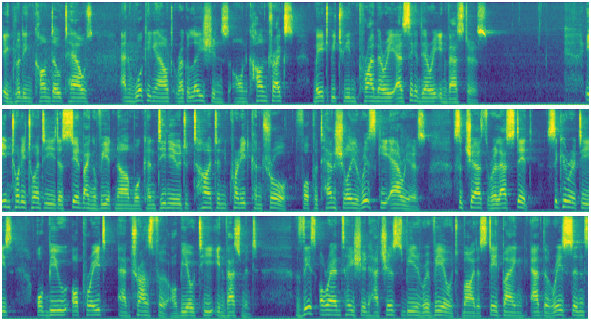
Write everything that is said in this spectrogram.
including condotels, and working out regulations on contracts made between primary and secondary investors. In 2020, the State Bank of Vietnam will continue to tighten credit control for potentially risky areas such as real estate, securities, or build, operate, and transfer or BOT investment. This orientation had just been revealed by the State Bank at the recent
